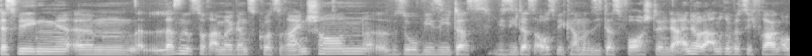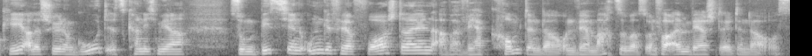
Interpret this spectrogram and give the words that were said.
Deswegen ähm, lassen wir uns doch einmal ganz kurz reinschauen, so wie sieht, das, wie sieht das aus, wie kann man sich das vorstellen. Der eine oder andere wird sich fragen, okay, alles schön und gut, jetzt kann ich mir so ein bisschen ungefähr vorstellen, aber wer kommt denn da und wer macht sowas und vor allem, wer stellt denn da aus?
